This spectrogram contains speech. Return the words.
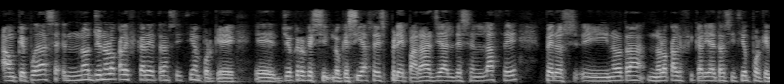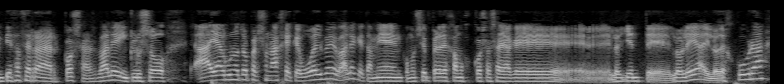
aunque pueda ser, no, yo no lo calificaría de transición porque eh, yo creo que sí, lo que sí hace es preparar ya el desenlace, pero y no, lo no lo calificaría de transición porque empieza a cerrar cosas, ¿vale? Incluso hay algún otro personaje que vuelve, ¿vale? Que también, como siempre, dejamos cosas allá que el oyente lo lea y lo descubra.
